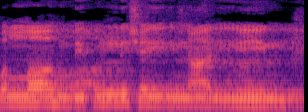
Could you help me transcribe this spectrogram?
والله بكل شيء عليم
